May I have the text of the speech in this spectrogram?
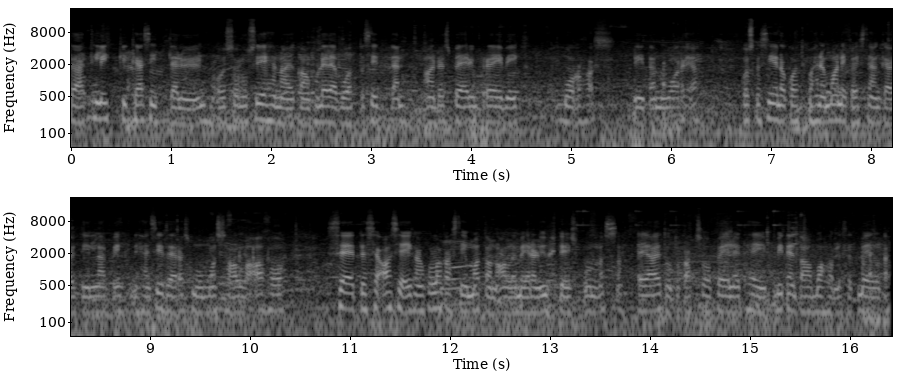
tämä klikki käsittelyyn olisi ollut siihen aikaan, kun neljä vuotta sitten Anders Behring Breivik murhas niitä nuoria koska siinä kohtaa, kun hänen manifestiaan käytiin läpi, niin hän siteerasi muun muassa Halla-aho. Se, että se asia ikään kuin lakastiin maton alle meidän yhteiskunnassa. Ei ajateltu katsoa peille, että hei, miten tämä on mahdollista, että meiltä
